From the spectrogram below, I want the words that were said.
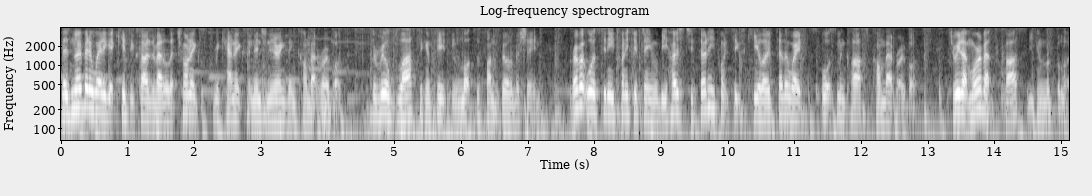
There's no better way to get kids excited about electronics, mechanics, and engineering than combat robots. It's a real blast to compete and lots of fun to build a machine. Robowars Sydney 2015 will be host to 13.6 kilo featherweight sportsman class combat robots. To read up more about this class, you can look below.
